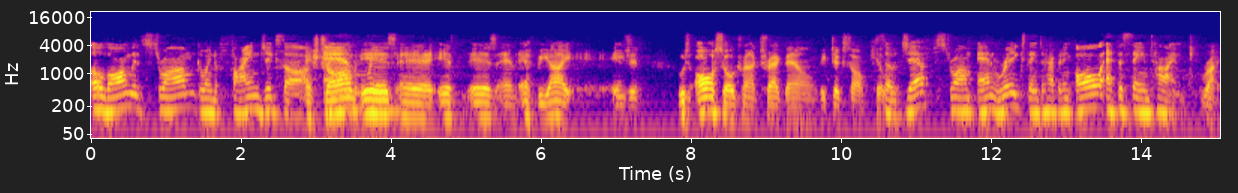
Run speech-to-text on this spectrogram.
along with Strahm going to find Jigsaw, And Strahm and is a, is is an FBI agent who's also trying to track down the Jigsaw killer. so Jeff, Strahm, and Riggs things are happening all at the same time. right.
